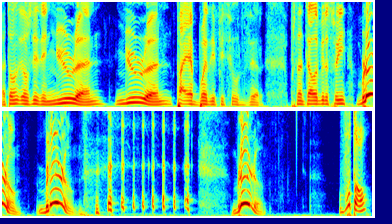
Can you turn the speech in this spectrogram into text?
Então eles dizem Neuran, Neuran, pá, é bem difícil dizer. Portanto, ela vira-se para mim, Bruno, Bruno, Bruno, votou,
